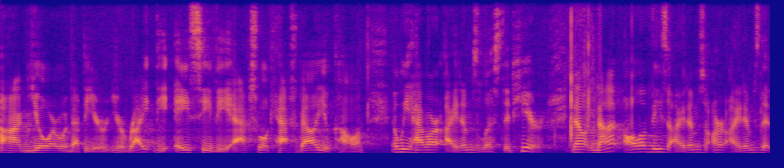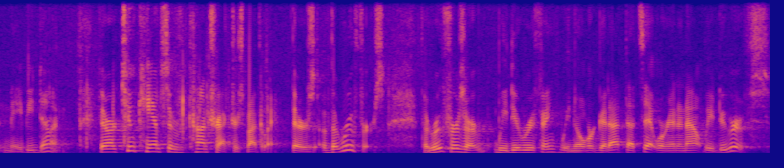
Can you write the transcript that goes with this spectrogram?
on your, would that be your, your right, the ACV, actual cash value column, and we have our items listed here. Now, not all of these items are items that may be done. There are two camps of contractors, by the way. There's the roofers. The roofers are, we do roofing, we know we're good at, that's it, we're in and out, we do roofs.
